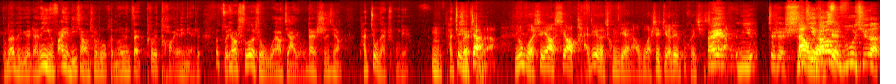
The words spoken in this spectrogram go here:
不断的越站，那你会发现理想的车主很多人在特别讨厌的一点是，他嘴上说的是我要加油，但实际上他就在充电。嗯，他就是这样的。如果是要需要排队的充电呢，我是绝对不会去做的。哎，你就是实际高速服务区的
